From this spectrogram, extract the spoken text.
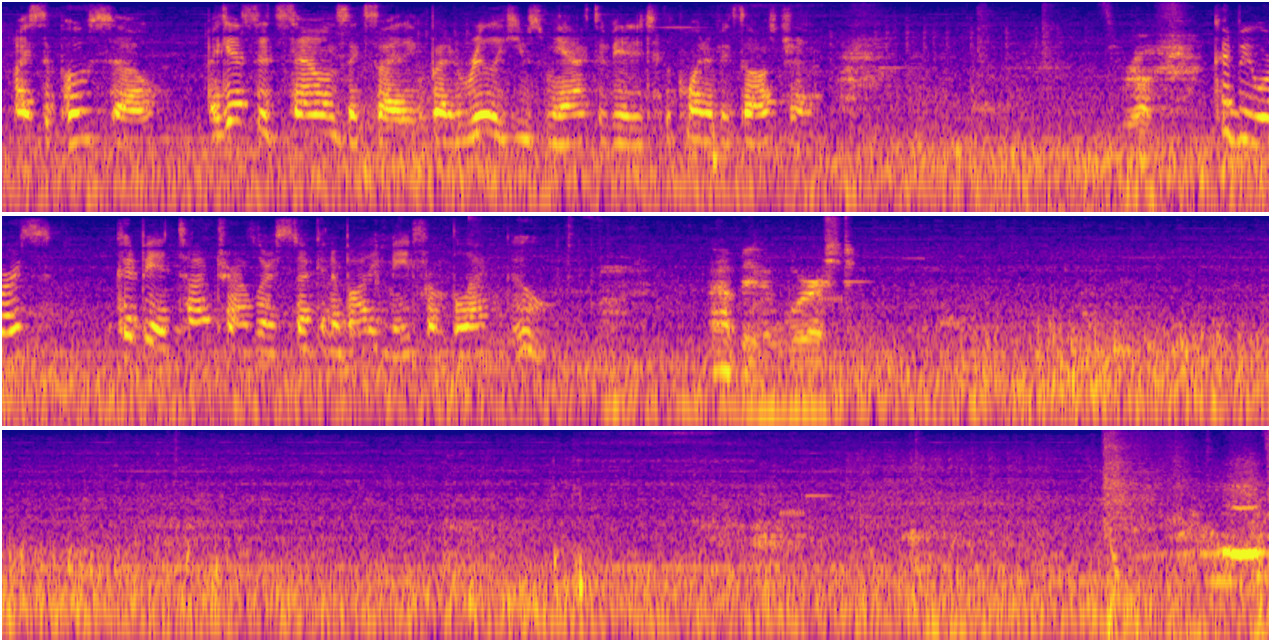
I suppose so. I guess it sounds exciting, but it really keeps me activated to the point of exhaustion. It's rough. Could be worse. Could be a time traveler stuck in a body made from black goo. That'd be the worst. You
